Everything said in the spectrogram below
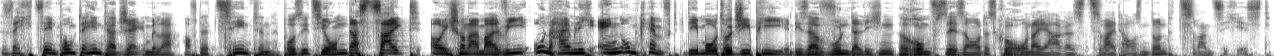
16 Punkte hinter Jack Miller auf der zehnten Position. Das zeigt euch schon einmal, wie unheimlich eng umkämpft die MotoGP in dieser wunderlichen Rumpfsaison des Corona-Jahres 2020 ist.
